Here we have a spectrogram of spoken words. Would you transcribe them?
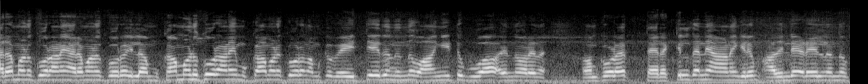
അരമണിക്കൂറാണെങ്കിൽ അരമണിക്കൂർ ഇല്ല മുക്കാൽ മണിക്കൂറാണെങ്കിൽ മുക്കാൽ മണിക്കൂർ നമുക്ക് വെയിറ്റ് ചെയ്ത് നിന്ന് വാങ്ങിയിട്ട് പോവുക എന്ന് പറയുന്നത്. നമുക്കിവിടെ തിരക്കിൽ തന്നെ ആണെങ്കിലും അതിന്റെ ഇടയിൽ നിന്നും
